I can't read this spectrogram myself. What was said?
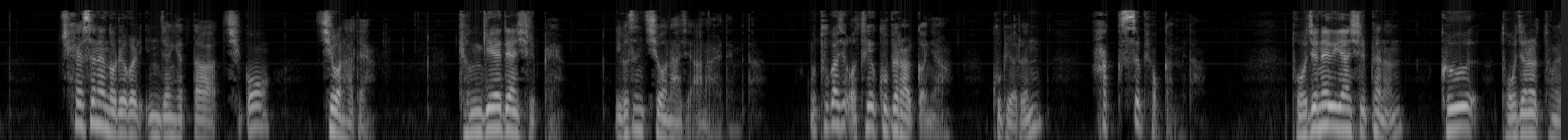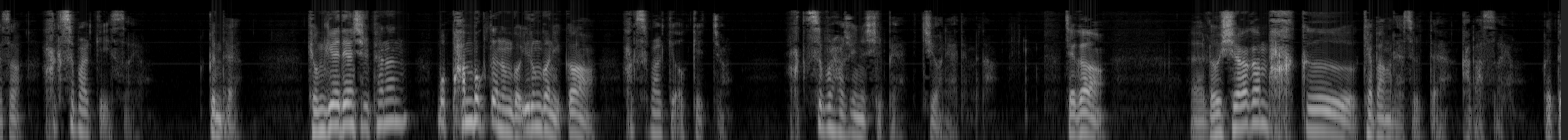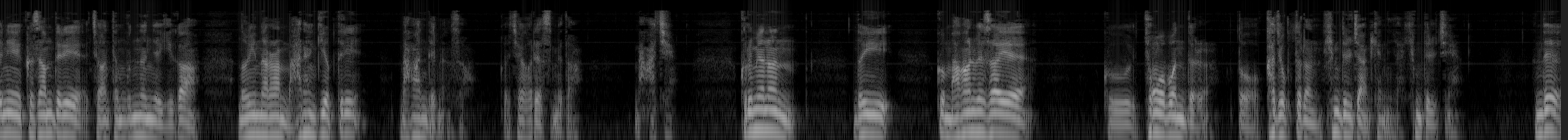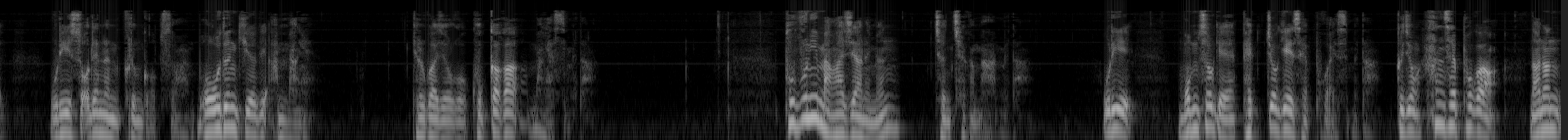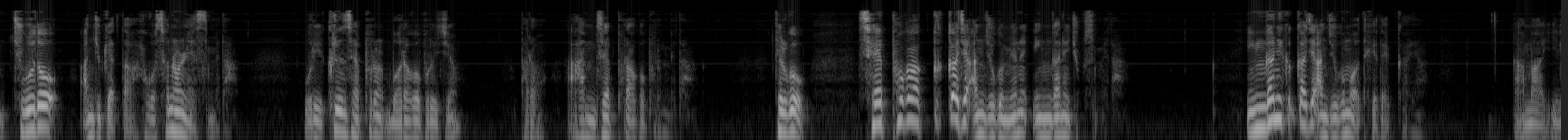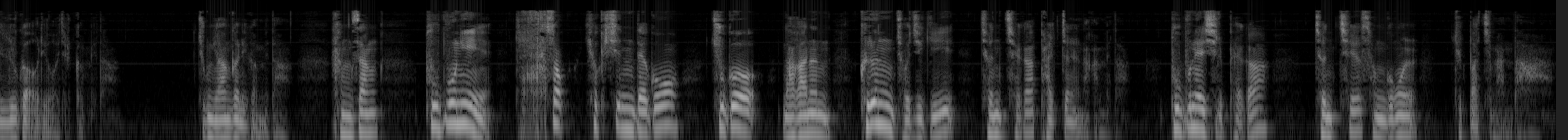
최선의 노력을 인정했다 치고 지원하되 경계에 대한 실패 이것은 지원하지 않아야 됩니다. 두 가지를 어떻게 구별할 거냐? 구별은 학습 효과입니다. 도전에 의한 실패는 그 도전을 통해서 학습할 게 있어요. 근데 경기에 대한 실패는 뭐 반복되는 거 이런 거니까 학습할 게 없겠죠. 학습을 할 수 있는 실패 지원해야 됩니다. 제가 러시아가 막 그 개방을 했을 때 가봤어요. 그랬더니 그 사람들이 저한테 묻는 얘기가 너희 나라는 많은 기업들이 망한다면서. 제가 그랬습니다. 망하지. 그러면은 너희 그 망한 회사의 그 종업원들 또 가족들은 힘들지 않겠느냐? 힘들지. 근데 우리 소련은 그런 거 없어. 모든 기업이 안 망해. 결과적으로 국가가 망했습니다. 부분이 망하지 않으면 전체가 망합니다. 우리 몸속에 100조 개의 세포가 있습니다. 그중 한 세포가 나는 죽어도 안 죽겠다 하고 선언을 했습니다. 우리 그런 세포를 뭐라고 부르죠? 바로 암세포라고 부릅니다. 결국 세포가 끝까지 안 죽으면 인간이 죽습니다. 인간이 끝까지 안 죽으면 어떻게 될까요? 아마 인류가 어려워질 겁니다. 중요한 건 이겁니다. 항상 부분이 계속 혁신되고 죽어 나가는 그런 조직이 전체가 발전해 나갑니다. 부분의 실패가 전체의 성공을 뒷받침한다.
